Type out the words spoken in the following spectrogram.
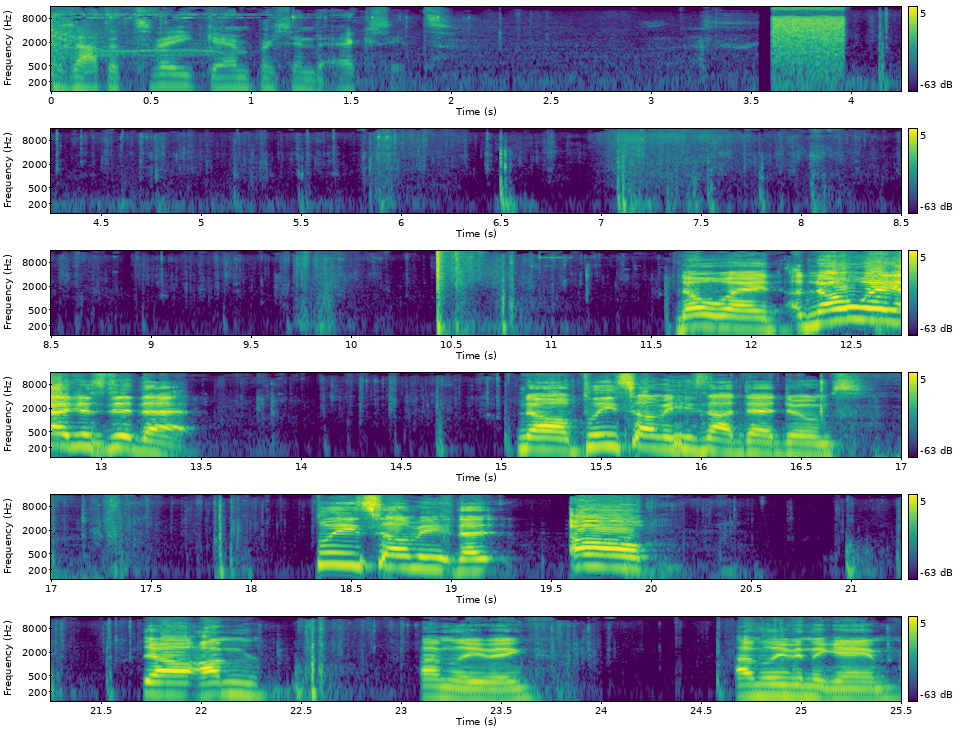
Er zaten twee campers in de exit. No way. No way I just did that. No, please tell me he's not dead, Dooms. Please tell me that. Oh. Yo, I'm, I'm leaving. I'm leaving the game.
